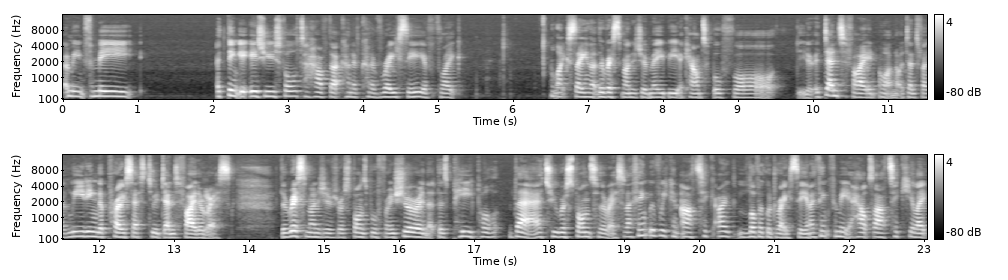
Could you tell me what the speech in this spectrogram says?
I mean, for me, I think it is useful to have that kind of kind of RACI of like like saying that the risk manager may be accountable for you know identifying or not identifying leading the process to identify the Yeah. risk the risk manager is responsible for ensuring that there's people there to respond to the risk and i think if we can artic i love a good RACI and i think for me it helps articulate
